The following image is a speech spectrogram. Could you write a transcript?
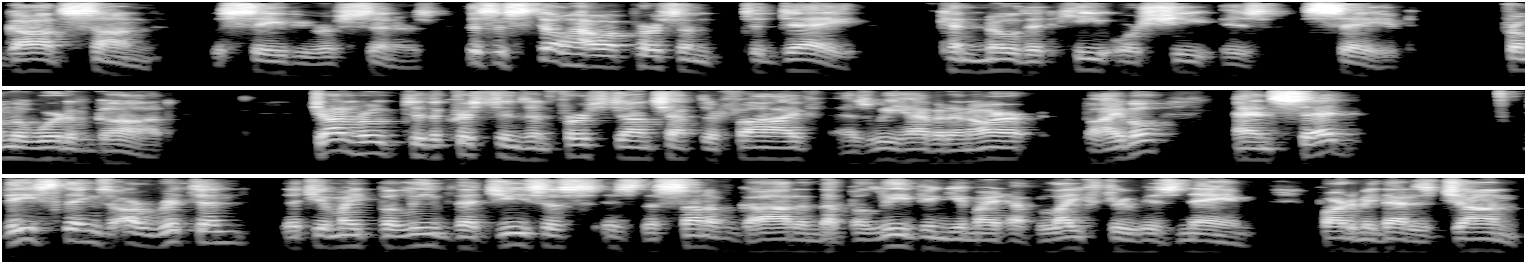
God's Son, the Savior of sinners. This is still how a person today can know that he or she is saved from the word of God. John wrote to the Christians in 1 John chapter 5, as we have it in our Bible, and said, These things are written that you might believe that Jesus is the Son of God, and that believing you might have life through his name. Pardon me, that is John's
